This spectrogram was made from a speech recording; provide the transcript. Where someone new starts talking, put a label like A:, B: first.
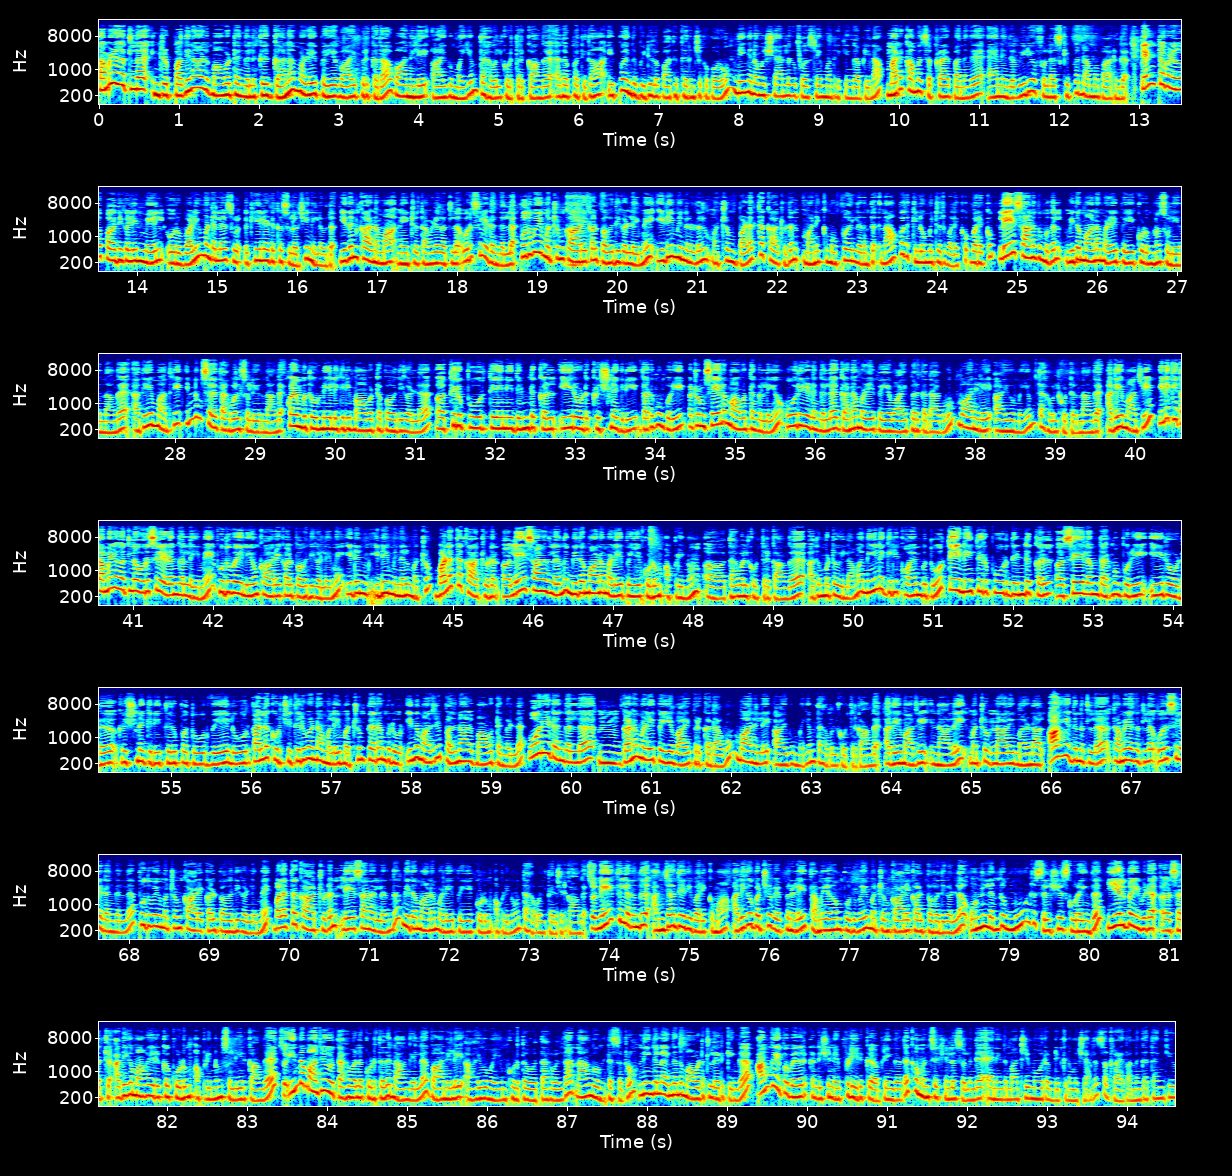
A: தமிழகத்தில் இன்று பதினாலு மாவட்டங்களுக்கு கனமழை பெய்ய வாய்ப்பு இருக்கதா வானிலை ஆய்வு மையம் தகவல் கொடுத்திருக்காங்க. அதை பற்றி தான் இப்போ இந்த வீடியோவில் பார்த்து தெரிஞ்சுக்க போகிறோம் நீங்கள் நம்ம சேனலுக்கு ஃபர்ஸ்ட் டைம் வந்திருக்கீங்க அப்படின்னா மறக்காம சப்ஸ்கிரைப் பண்ணுங்க. அண்ட் இந்த வீடியோ ஃபுல்லாக ஸ்கிப் நம்ம பாருங்க. தென் தமிழக பகுதிகளின் மேல் ஒரு வளிமண்டல சு- கீழடுக்கு சுழற்சி நிலவுது. இதன் காரணமா நேற்று தமிழகத்தில் ஒரு சில இடங்களில் புதுவை மற்றும் காரைக்கால் பகுதிகளிலுமே இடி மின்னலுடன் மற்றும் பலத்த காற்றுடன் மணிக்கு முப்பதுல இருந்து நாற்பது கிலோமீட்டர் வரைக்கும் வரைக்கும் லேசானது முதல் மிதமான மழை பெய்யக்கூடும்னு சொல்லியிருந்தாங்க. அதே மாதிரி இன்னும் சில தகவல் சொல்லியிருந்தாங்க. கோயம்புத்தூர் நீலகிரி மாவட்ட பகுதிகளில் திருப்பூர் தேனி திண்டுக்கல் ஈரோடு கிருஷ்ணகிரி தருமபுரி மற்றும் சேலம் மாவட்டங்கள்லயும் ஓரிரு இடங்கள்ல கனமழை பெய்ய வாய்ப்பு இருக்கதாகவும் வானிலை ஆய்வு மையம் தகவல் கொடுத்திருந்தாங்க. அதே மாதிரி இன்னைக்கு தமிழகத்துல ஒரு சில இடங்கள்லயுமே புதுவையிலையும் காரைக்கால் பகுதிகளிலுமே இடிமின்னல் மற்றும் பலத்த காற்றுடன் லேசானதுல இருந்து மிதமான மழை பெய்யக்கூடும் அப்படின்னும் அஹ், தகவல் கொடுத்திருக்காங்க. அது மட்டும் இல்லாம நீலகிரி கோயம்புத்தூர் தேனி திருப்பூர் திண்டுக்கல் சேலம் தருமபுரி ஈரோடு கிருஷ்ணகிரி திருப்பத்தூர் வேலூர் கள்ளக்குறிச்சி திருவண்ணாமலை மற்றும் பெரம்பலூர் இந்த மாதிரி பதினாலு மாவட்டங்கள்ல ஓரிடங்கள்ல இடங்கள்ல கனமழை பெய்ய வாய்ப்பு இருக்கதாகவும் வானிலை ஆய்வு மையம் தகவல் கொடுத்திருக்காங்க. அதே மாதிரி நாளை மற்றும் நாளை மறுநாள் ஆகிய தினத்துல தமிழகத்துல ஒரு சில இடங்கள்ல புதுவை மற்றும் காரைக்கால் பகுதிகளிலுமே பலத்த காற்றுடன் லேசானதுல இருந்து மிதமான மழை பெய்யக்கூடும் அப்படின்னு தகவல் தெரிவிச்சிருக்காங்க. நேத்துல இருந்து அஞ்சாம் தேதி வரைக்குமா அதிகபட்ச வெப்பநிலை தமிழகம் புதுவை மற்றும் காரைக்கால் பகுதிகளில் ஒன்னுல இருந்து மூன்று செல்சியஸ் குறைந்து இயல்பை விட சற்று அதிகமாக இருக்கக்கூடும் அப்படின்னு சொல்லியிருக்காங்க. இந்த மாதிரி ஒரு தகவலை கொடுத்தது நாங்க இல்ல. வானிலை ஆய்வு மையம் கொடுத்த ஒரு தகவல் தான் நாங்க உங்ககிட்ட சொல்றோம். நீங்க எல்லாம் எந்தெந்த மாவட்டத்துல இருக்கீங்க? அங்க இப்போ வெதர் கண்டிஷன் எப்படி இருக்கு அப்படிங்கறத கமெண்ட் செக்ஷனில் சொல்லுங்க. அண்ட் இந்த மாதிரி மோர் அப்படி நம்ம சேனல் சப்ஸ்கிரைப் பண்ணுங்கள் தேங்க்யூ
